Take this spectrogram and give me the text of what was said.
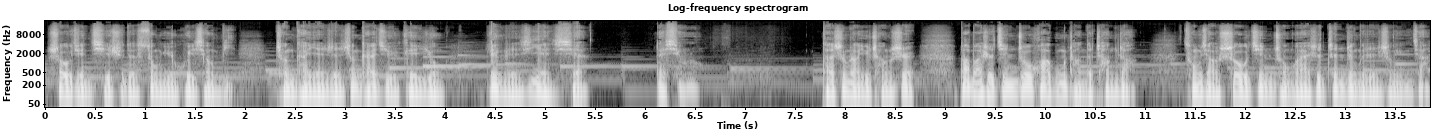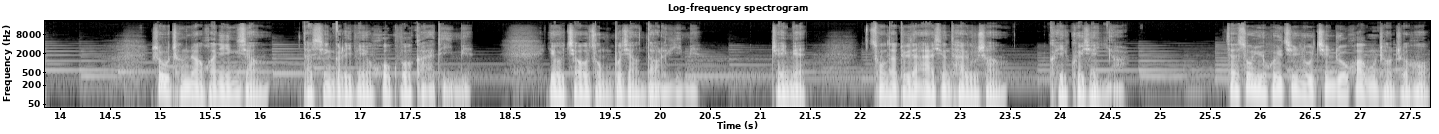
受尽歧视的宋运辉相比，程开颜人生开局可以用“令人艳羡”来形容。他生长于城市，爸爸是金州化工厂的厂长，从小受尽宠爱，是真正的人生赢家。受成长环境影响，他性格里边有活泼可爱的一面，有骄纵不讲道理的一面。这一面，从他对待爱情态度上，可以窥见一二。在宋运辉进入金州化工厂之后，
